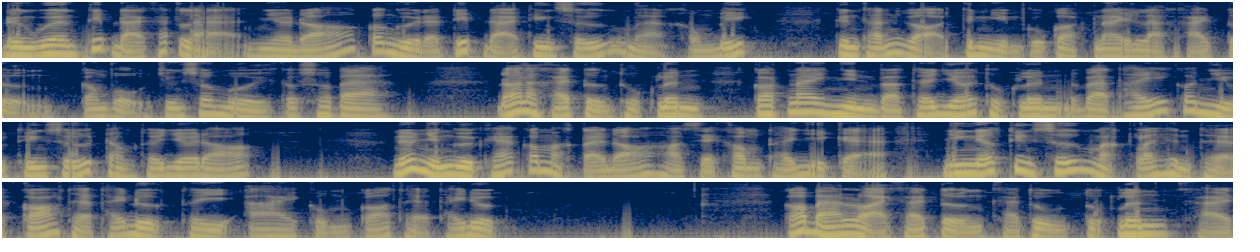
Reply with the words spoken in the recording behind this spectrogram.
Đừng quên tiếp đại khách lạ, nhờ đó có người đã tiếp đại thiên sứ mà không biết. Kinh Thánh gọi kinh nghiệm của cọt nay là khải tượng, công vụ chương số 10 câu số 3. Đó là khải tượng thuộc linh, cọt nay nhìn vào thế giới thuộc linh và thấy có nhiều thiên sứ trong thế giới đó. Nếu những người khác có mặt tại đó họ sẽ không thấy gì cả, nhưng nếu thiên sứ mặc lấy hình thể có thể thấy được thì ai cũng có thể thấy được. Có ba loại khải tượng, khải tượng thuộc linh, khải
